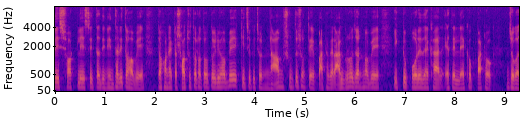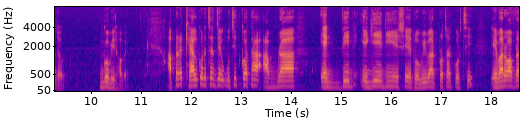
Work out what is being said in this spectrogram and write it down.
লিস্ট শর্ট লিস্ট ইত্যাদি নির্ধারিত হবে, তখন একটা সচেতনতাও তৈরি হবে, কিছু কিছু নাম শুনতে শুনতে পাঠকের আগ্রহ জন্মাবে, একটু পড়ে দেখার, এতে লেখক, পাঠক যোগাযোগ গভীর হবে। আপনারা খেয়াল করেছেন যে উচিত কথা আমরা একদিন এগিয়ে নিয়ে এসে রবিবার প্রচার করছি, এবারও আমরা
